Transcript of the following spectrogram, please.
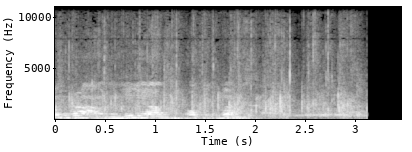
George Brown, and Lilian op het brand.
